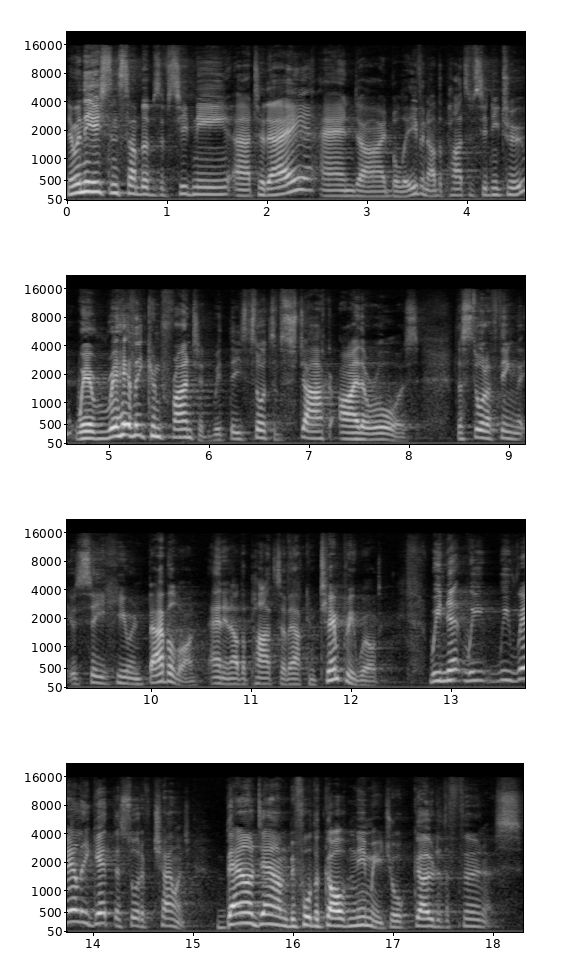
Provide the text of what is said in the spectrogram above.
Now, in the eastern suburbs of Sydney uh, today, and uh, I believe in other parts of Sydney too, we're rarely confronted with these sorts of stark either ors, the sort of thing that you see here in Babylon and in other parts of our contemporary world. We, ne- we, we rarely get the sort of challenge bow down before the golden image or go to the furnace.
